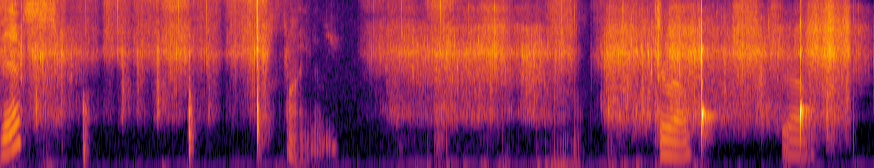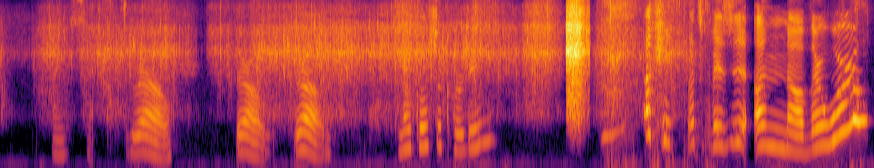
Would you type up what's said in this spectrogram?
This. Finally. Throw. Throw. I said throw. Throw. Throw. Can I close the curtain? Okay, let's visit another world.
